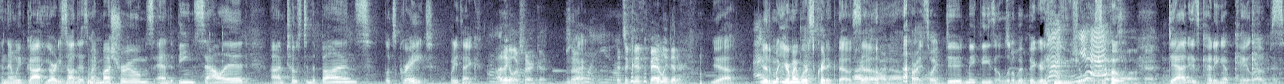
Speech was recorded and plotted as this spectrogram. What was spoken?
And then we've got, you already saw this, my mushrooms and the bean salad. I'm toasting the buns. Looks great. What do you think? I think it looks very good. So Okay. it's a good family dinner. Yeah. You're, the, you're my worst critic though, I so. know, I know. All right, so I did make these a little bit bigger than usual. Yeah. So Oh, okay. Dad is cutting up Caleb's.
